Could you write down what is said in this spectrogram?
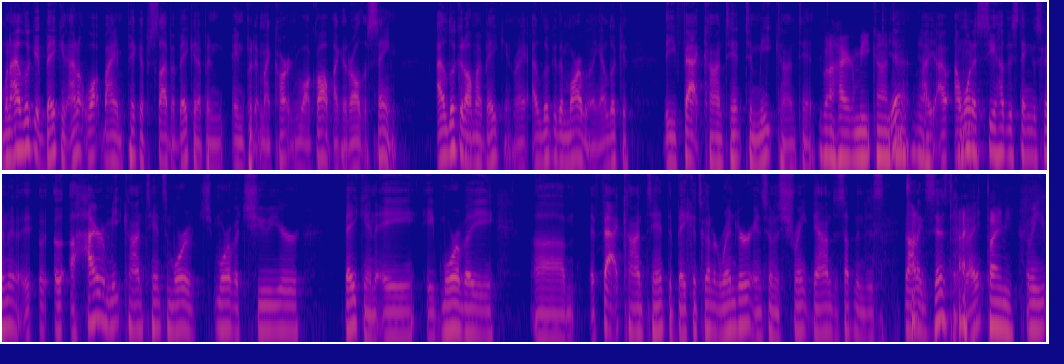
when I look at bacon, I don't walk by and pick up a slab of bacon up and, and put it in my cart and walk off like they're all the same. I look at all my bacon, right? I look at the marbling, I look at the fat content to meat content. You want a higher meat Yeah, content? I, I, I want to see how this thing is going to a, a higher meat content's more of more of a chewier bacon, a a more of a um, a fat content. The bacon's going to render and it's going to shrink down to something that's non-existent, right? Tiny. I mean,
